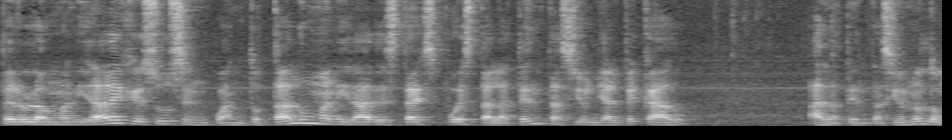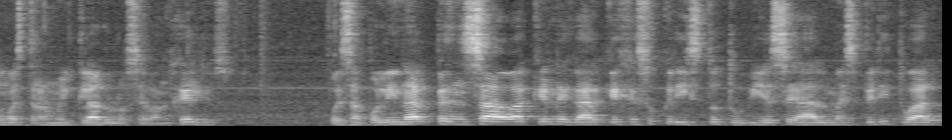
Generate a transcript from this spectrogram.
Pero la humanidad de Jesús, en cuanto tal humanidad está expuesta a la tentación y al pecado, a la tentación nos lo muestran muy claro los evangelios, pues Apolinar pensaba que negar que Jesucristo tuviese alma espiritual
